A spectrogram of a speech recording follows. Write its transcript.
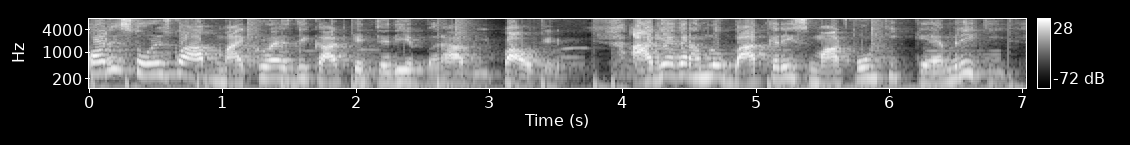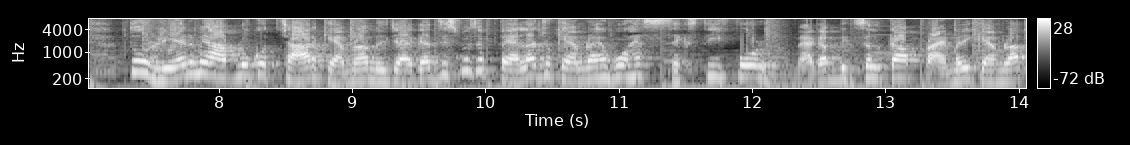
और इस स्टोरेज को आप माइक्रो एसडी कार्ड के ज़रिए बढ़ा भी पाओगे। आगे अगर हम लोग बात करें स्मार्टफ़ोन की कैमरे की तो रियर में आप लोग को चार कैमरा मिल जाएगा, जिसमें से पहला जो कैमरा है, वो है 64 मेगापिक्सल का प्राइमरी कैमरा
